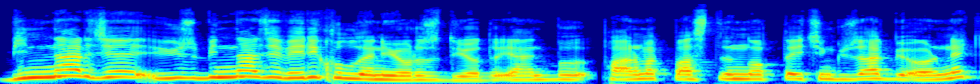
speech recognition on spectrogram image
Binlerce, yüz binlerce veri kullanıyoruz diyordu. Yani bu parmak bastığın nokta için güzel bir örnek.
